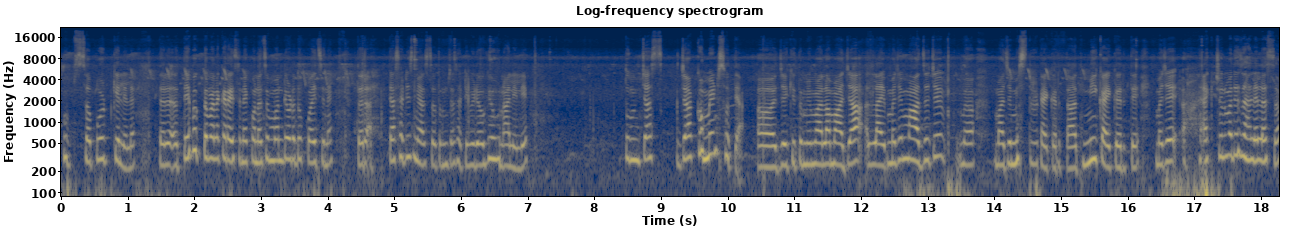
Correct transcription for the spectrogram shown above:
खूप सपोर्ट केलेलं आहे. तर ते फक्त मला करायचं नाही कोणाचं मन तेवढं दुखवायचं नाही. तर त्यासाठीच मी आज तुमच्यासाठी व्हिडिओ घेऊन आलेली आहे. तुमच्याच ज्या कमेंट्स होत्या जे की तुम्ही मला माझ्या लाईफ म्हणजे माझं जे माझे मिस्टर काय करतात मी काय करते म्हणजे ॲक्च्युअलमध्ये झालेलं असं.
